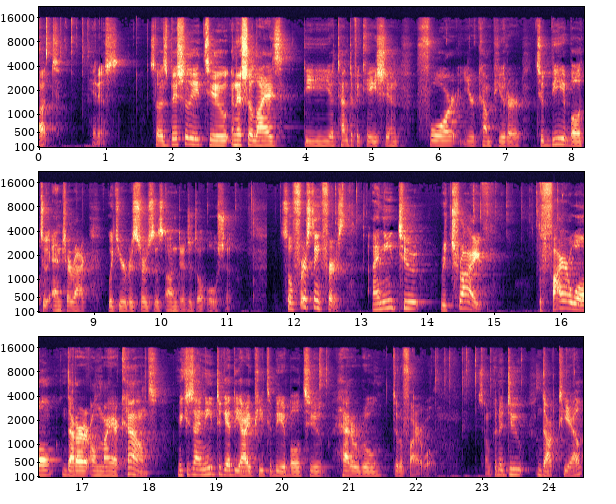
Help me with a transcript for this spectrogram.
auth init. So it's basically to initialize the authentication for your computer to be able to interact with your resources on DigitalOcean. So first thing first, I need to retrieve the firewall that are on my account because I need to get the IP to be able to add a rule to the firewall. So I'm going to do doctl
